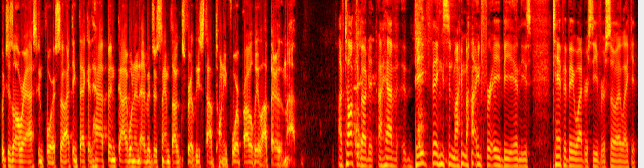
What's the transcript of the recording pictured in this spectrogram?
which is all we're asking for. So I think that could happen. Godwin and Evans are slam dunks for at least top 24, probably a lot better than that. I've talked about it. I have big things in my mind for AB and these Tampa Bay wide receivers, so I like it.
